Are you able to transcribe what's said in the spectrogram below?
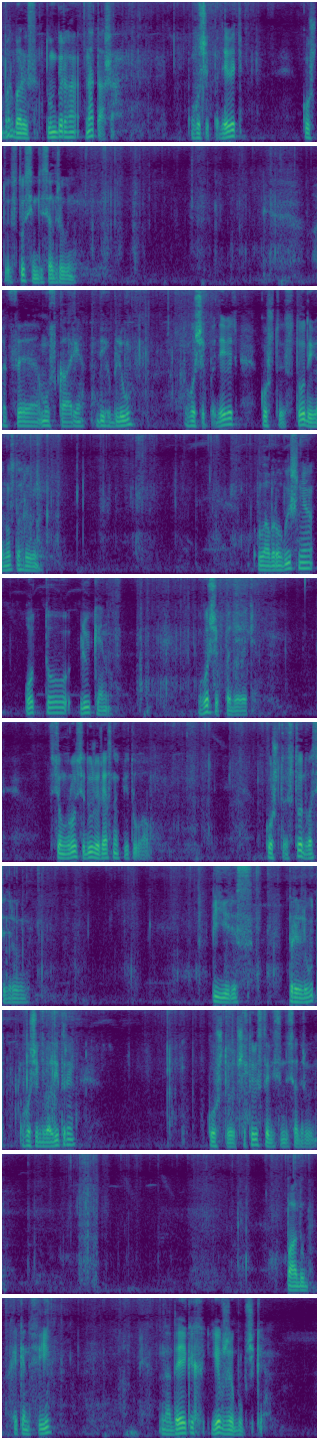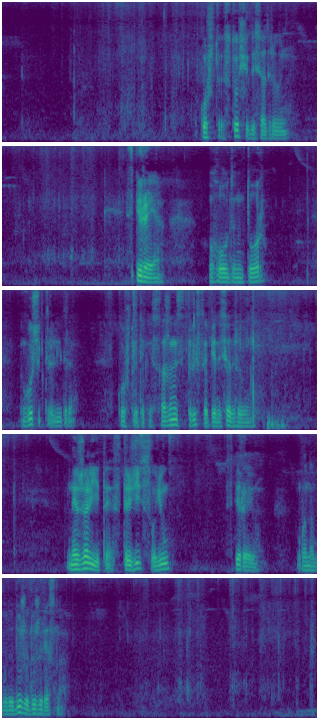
Барбарис Тунберга Наташа. Горщик П9 коштує 170 гривень. А це мускарі Big Blue. Горщик П9 коштує 190 гривень. Лавровишня Отто Люйкен. Горщик П9. В цьому році дуже рясно квітував. Коштує 120 гривень. Піріс. Прилюд. Горщик 2 літри. Коштує 480 гривень. Падуб Хекенфі. На деяких є вже бубчики. Коштує 160 гривень. Спірея Golden Tor. Горщик 3 літри. Коштує такий саджанець 350 гривень. Не жалійте, стрижіть свою спірею. Вона буде дуже-дуже рясна.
